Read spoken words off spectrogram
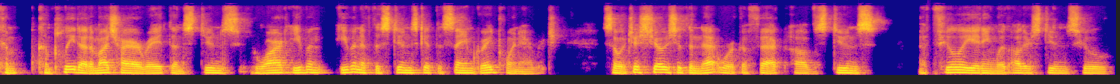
com- complete at a much higher rate than students who aren't, even, even if the students get the same grade point average. So it just shows you the network effect of students affiliating with other students who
